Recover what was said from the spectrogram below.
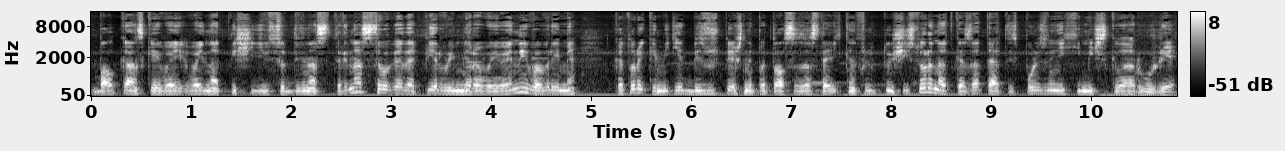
Балканская война 1912-13 года, Первой мировой войны во время которой комитет безуспешно пытался заставить конфликтующие стороны отказаться от использования химического оружия.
